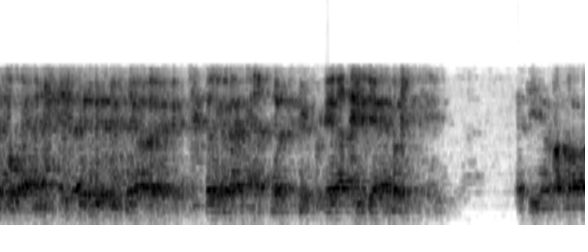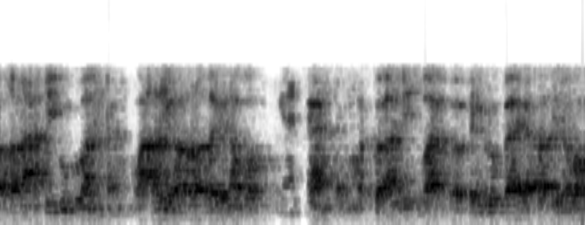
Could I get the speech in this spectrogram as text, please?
kesuwen jadi rata-rata nabi gue ganteng. Wali rata-rata itu nopo? Ganteng. Mereka ahli suatu ben berubah ya pasti nopo?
